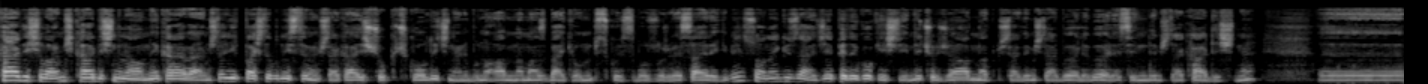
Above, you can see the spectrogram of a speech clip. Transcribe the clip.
Kardeşi varmış, kardeşinin almaya karar vermişler. İlk başta bunu istememişler. Kardeşi çok küçük olduğu için hani bunu anlamaz, belki onun psikolojisi bozulur vesaire gibi. Sonra güzelce pedagog eşliğinde çocuğa anlatmışlar. Demişler böyle böyle, senin demişler kardeşine ee,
